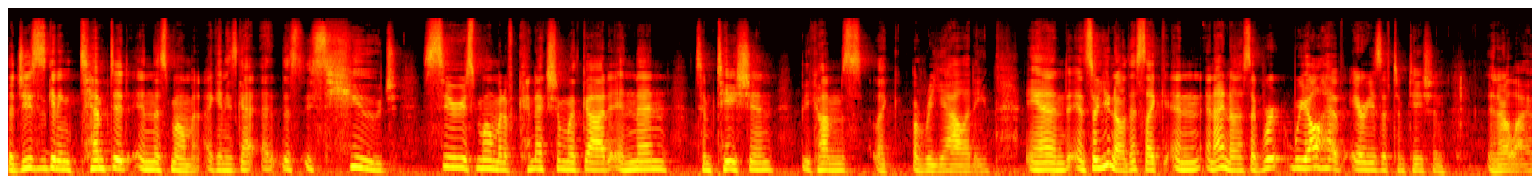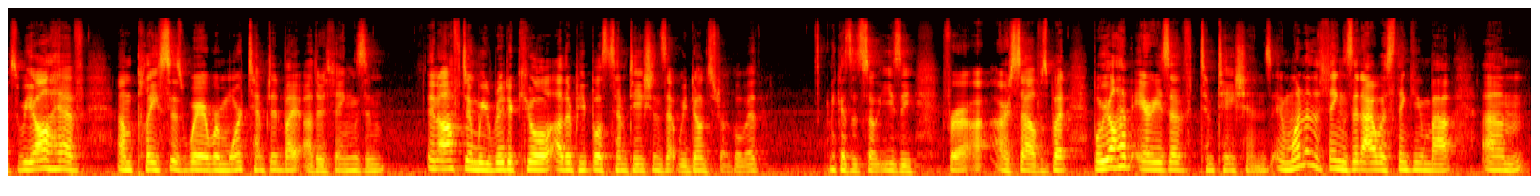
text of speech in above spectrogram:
that Jesus is getting tempted in this moment. Again, he's got uh, this, this huge serious moment of connection with God, and then temptation becomes like a reality. And and so you know this, like, and and I know this, like we we all have areas of temptation in our lives. We all have um, places where we're more tempted by other things, and and often we ridicule other people's temptations that we don't struggle with because it's so easy for ourselves. But but we all have areas of temptations, and one of the things that I was thinking about. Um,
